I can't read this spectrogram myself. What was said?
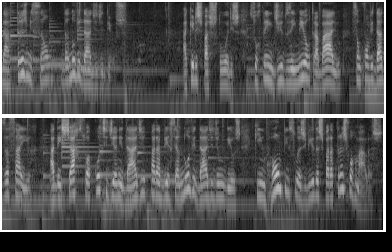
da transmissão da novidade de Deus. Aqueles pastores, surpreendidos em meio ao trabalho, são convidados a sair, a deixar sua cotidianidade para abrir-se à novidade de um Deus que irrompe em suas vidas para transformá-las.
